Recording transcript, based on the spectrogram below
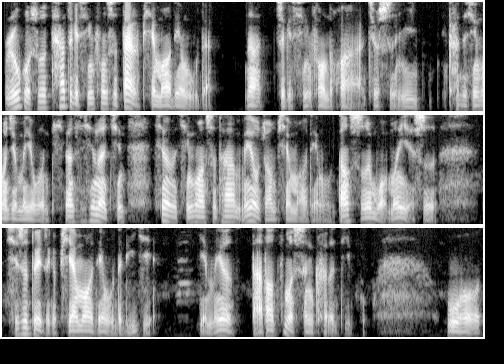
如果说它这个新风是带了 PM 二点五的。那这个新风的话，就是你开着新风就没有问题。但是现在情现在的情况是，它没有装 PM 二点五。当时我们也是，其实对这个 PM 二点五的理解也没有达到这么深刻的地步。我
